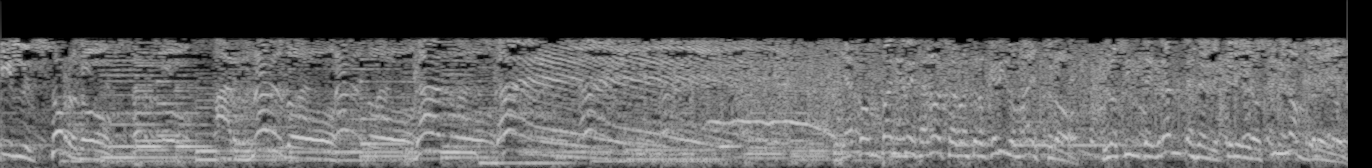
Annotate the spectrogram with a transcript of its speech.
el sordo Arnaldo nuestro querido maestro, los integrantes del trío sin nombre,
